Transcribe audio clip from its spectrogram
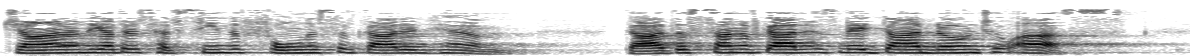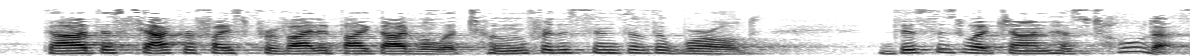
John and the others have seen the fullness of God in him. God, the Son of God, has made God known to us. God, the sacrifice provided by God, will atone for the sins of the world. This is what John has told us.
